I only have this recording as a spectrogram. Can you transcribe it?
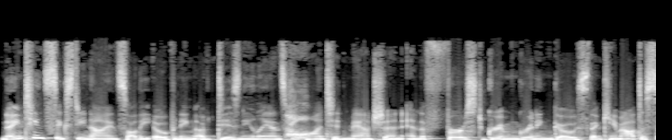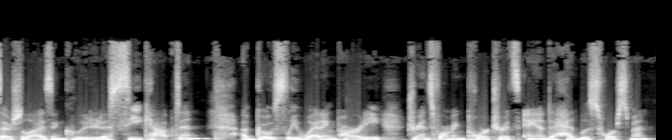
1969 saw the opening of Disneyland's Haunted Mansion, and the first grim grinning ghosts that came out to socialize included a sea captain, a ghostly wedding party, transforming portraits, and a headless horseman.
